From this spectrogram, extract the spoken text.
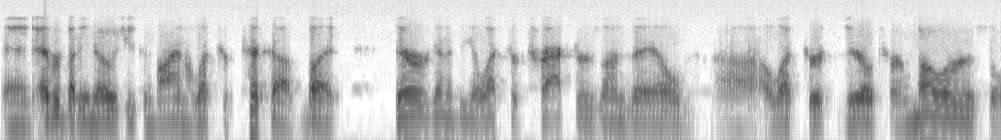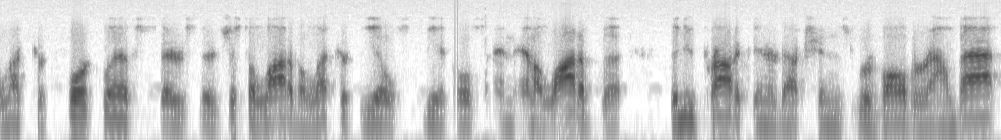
And everybody knows you can buy an electric pickup, but there are going to be electric tractors unveiled, uh, electric zero-turn mowers, electric forklifts. There's there's just a lot of electric vehicles, and and a lot of the the new product introductions revolve around that.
